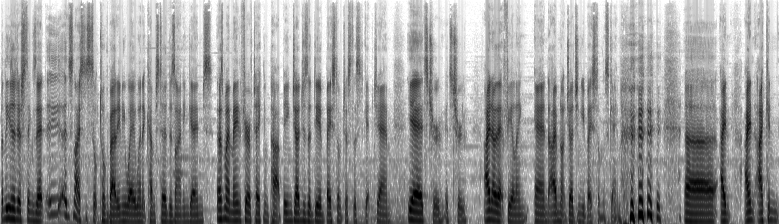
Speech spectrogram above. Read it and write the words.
But these are just things that eh, it's nice to still talk about anyway when it comes to designing games. That's my main fear of taking part, being judged as a dev based off just this jam. Yeah, it's true. It's true. I know that feeling, and I'm not judging you based on this game. uh, I, I, I can.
